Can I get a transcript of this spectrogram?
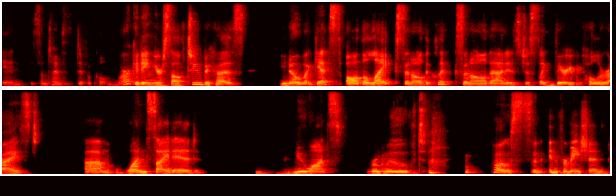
in sometimes it's difficult marketing yourself too, because you know what gets all the likes and all the clicks and all that is just like very polarized, um, one sided, nuance removed posts and information.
